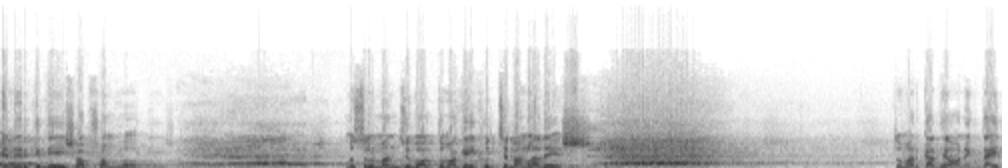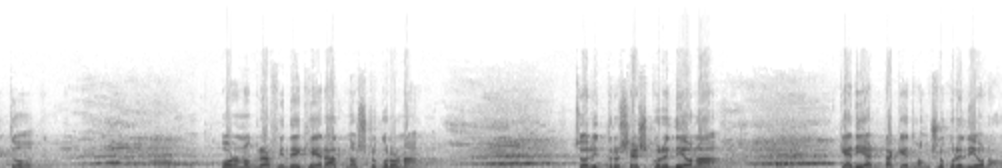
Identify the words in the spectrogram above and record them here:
এদেরকে দিয়েই সব সম্ভব। মুসলমান যুবক, তোমাকেই খুঁজছে বাংলাদেশ। তোমার কাঁধে অনেক দায়িত্ব। পর্নোগ্রাফি দেখে রাত নষ্ট করো না। চরিত্র শেষ করে দিও না। ক্যারিয়ারটাকে ধ্বংস করে দিও না।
